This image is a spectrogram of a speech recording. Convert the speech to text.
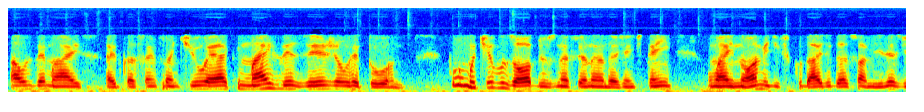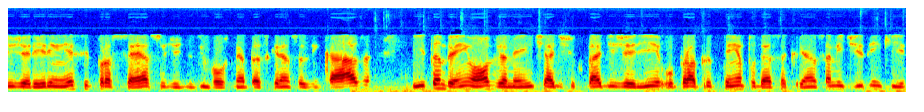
aos demais. A educação infantil é a que mais deseja o retorno. Por motivos óbvios, né, Fernanda? A gente tem uma enorme dificuldade das famílias de gerirem esse processo de desenvolvimento das crianças em casa e também, obviamente, a dificuldade de gerir o próprio tempo dessa criança à medida em que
